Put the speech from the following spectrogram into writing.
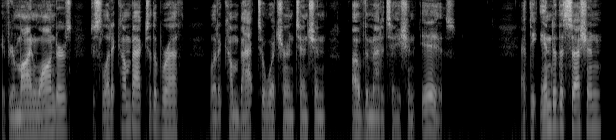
If your mind wanders, just let it come back to the breath, let it come back to what your intention of the meditation is. At the end of the session,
